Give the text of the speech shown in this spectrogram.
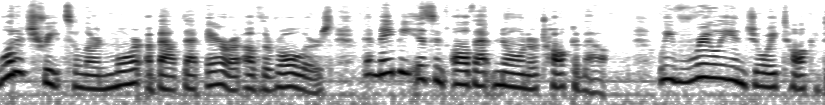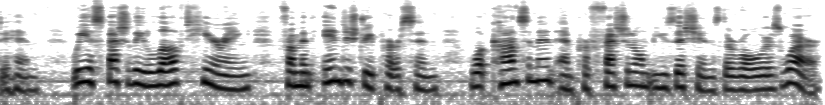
What a treat to learn more about that era of the rollers that maybe isn't all that known or talked about. We've really enjoyed talking to him. We especially loved hearing from an industry person what consummate and professional musicians the rollers were.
